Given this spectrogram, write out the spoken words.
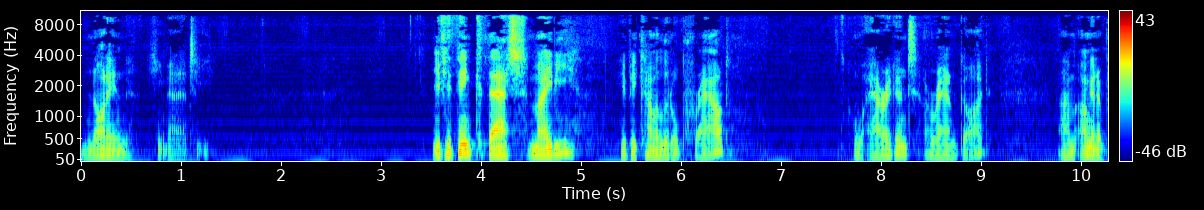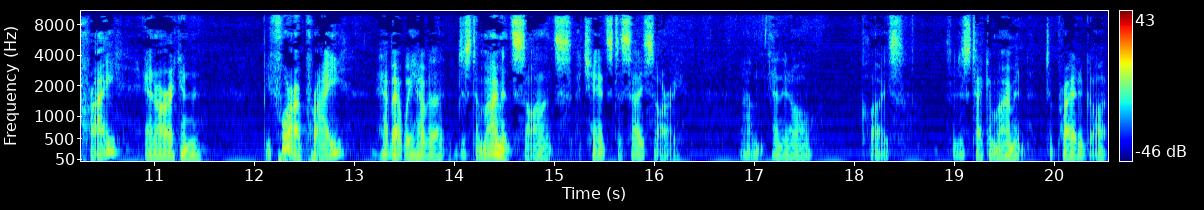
not in humanity. If you think that maybe you've become a little proud, or arrogant around God. Um, I'm going to pray, and I reckon before I pray, how about we have a, just a moment's silence, a chance to say sorry, um, and then I'll close. So just take a moment to pray to God.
